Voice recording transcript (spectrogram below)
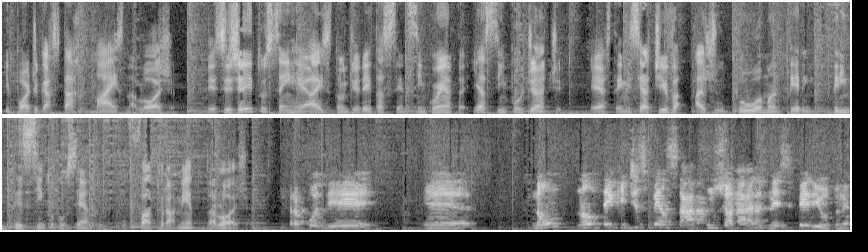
e pode gastar mais na loja. Desse jeito, 100 reais dão direito a 150 e assim por diante. Esta iniciativa ajudou a manter em 35% o faturamento da loja. Para poder é, não, não ter que dispensar funcionários nesse período. Né?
